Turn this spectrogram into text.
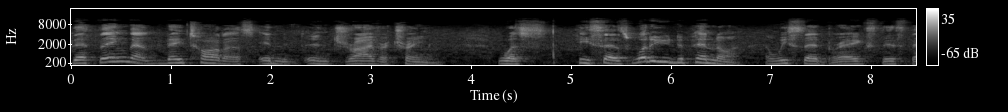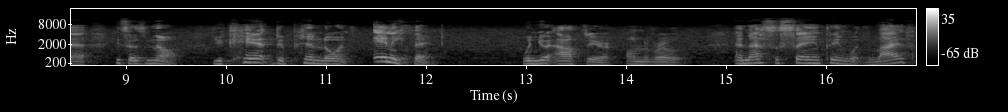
The thing that they taught us in, in driver training was he says, What do you depend on? And we said brakes, this, that. He says, No, you can't depend on anything when you're out there on the road. And that's the same thing with life.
